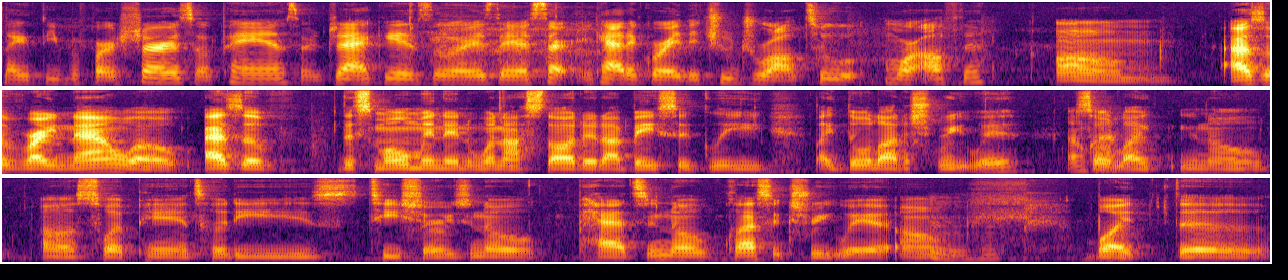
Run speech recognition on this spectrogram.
Like do you prefer shirts or pants or jackets or is there a certain category that you draw to more often? um as of right now well as of this moment and when i started i basically like do a lot of streetwear so like you know uh sweatpants hoodies t-shirts you know hats you know classic streetwear um Mm-hmm. but the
